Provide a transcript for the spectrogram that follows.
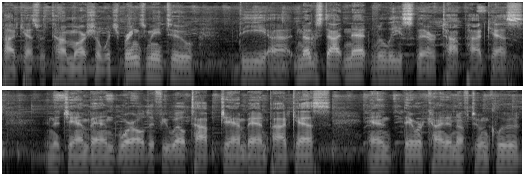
podcast with Tom Marshall, which brings me to the uh, Nugs.net release their top podcasts in the jam band world, if you will, top jam band podcasts. And they were kind enough to include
